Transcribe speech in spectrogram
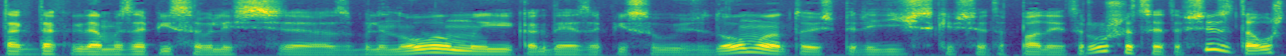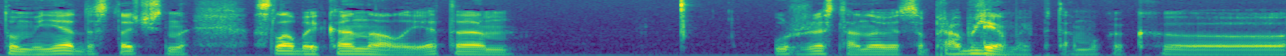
тогда, когда мы записывались э, с Блиновым, и когда я записываюсь дома, то есть периодически все это падает рушится, это все из-за того, что у меня достаточно слабый канал, и это уже становится проблемой, потому как э,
